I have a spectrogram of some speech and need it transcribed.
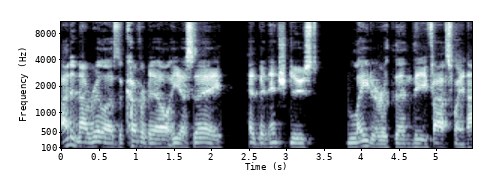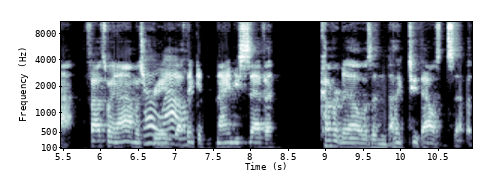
I did not realize the Coverdell ESA had been introduced later than the 529. The 529 was oh, created, wow. I think, in '97. Coverdell was in I think 2007,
